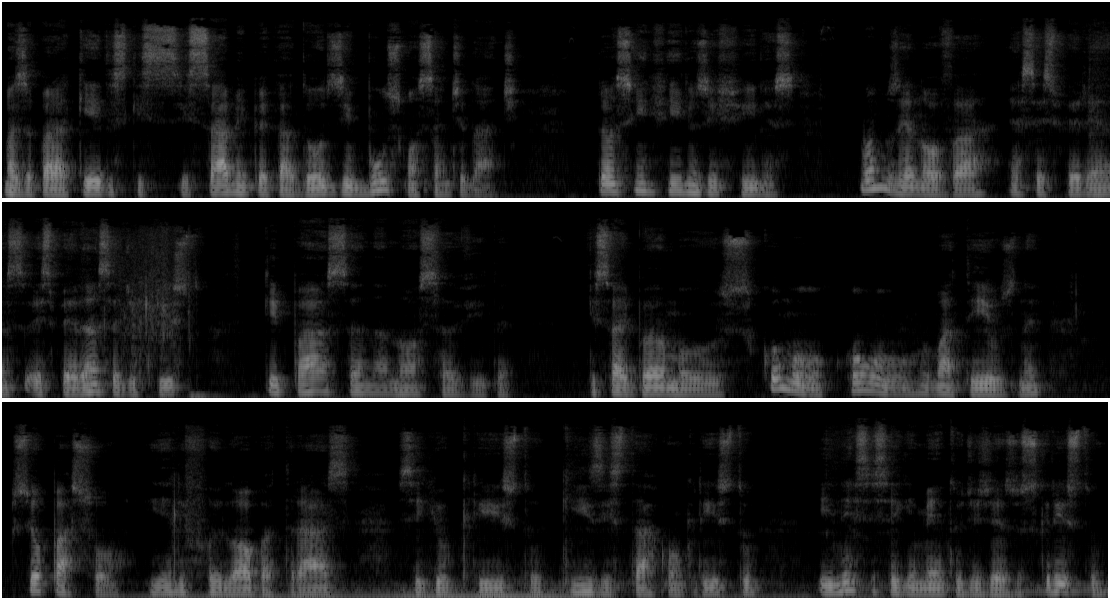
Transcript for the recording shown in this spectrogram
mas é para aqueles que se sabem pecadores e buscam a santidade. Então, assim, filhos e filhas, vamos renovar essa esperança, esperança de Cristo que passa na nossa vida. Que saibamos, como, como Mateus, né? O Senhor passou e ele foi logo atrás seguiu Cristo, quis estar com Cristo, e nesse seguimento de Jesus Cristo,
